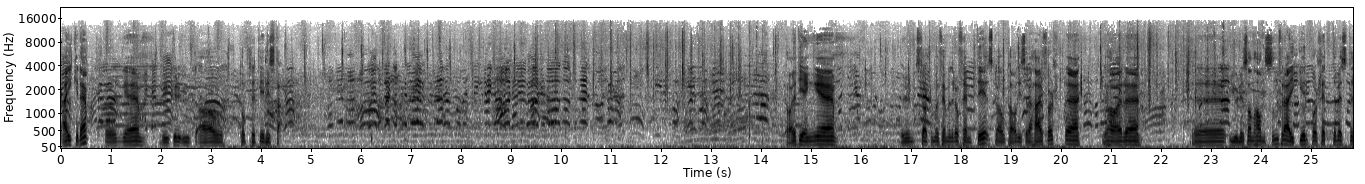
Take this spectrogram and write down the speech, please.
er ikke det, og eh, ryker ut av topp 30-lista. Vi har et gjeng eh, rundt startnummer 550. Skal ta disse her først. Eh, vi har eh, Sand Hansen fra Eiker på sjette beste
